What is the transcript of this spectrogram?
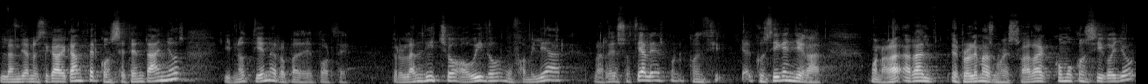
Le han diagnosticado de cáncer con 70 años y no tiene ropa de deporte. Pero le han dicho, ha oído un familiar, las redes sociales consiguen llegar. Bueno, ahora, el, problema es nuestro. Ahora, ¿cómo consigo yo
